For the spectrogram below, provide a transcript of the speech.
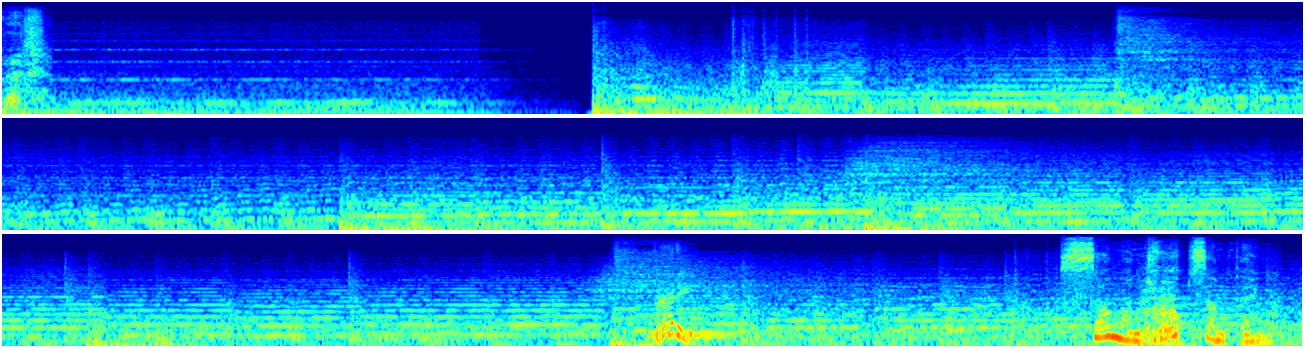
Ready. it. Ready. Someone dropped uh-huh. something.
